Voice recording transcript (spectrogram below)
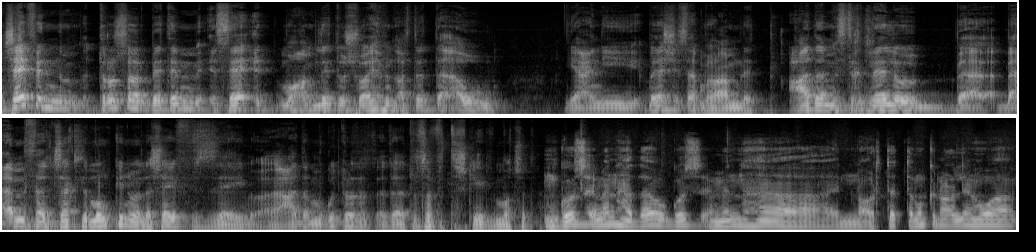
شايف إن تروسارد بيتم إساءة معاملته شوية من أرتيتا أو يعني بلاش اساءه معاملة. عدم استغلاله بأمثل شكل ممكن ولا شايف إزاي؟ عدم وجود تروسارد في التشكيل الماتش ده. جزء منها ده وجزء منها إن أرتيتا ممكن نقول إن هو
